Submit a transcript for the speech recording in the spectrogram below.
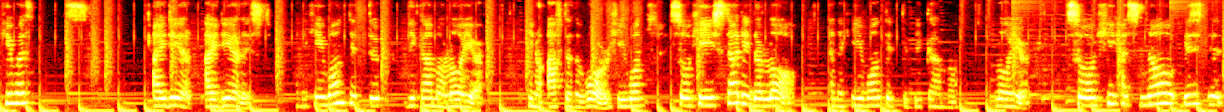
he was ideal idealist, and he wanted to become a lawyer. You know, after the war, he want so he studied the law and he wanted to become a lawyer. So he has no business,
